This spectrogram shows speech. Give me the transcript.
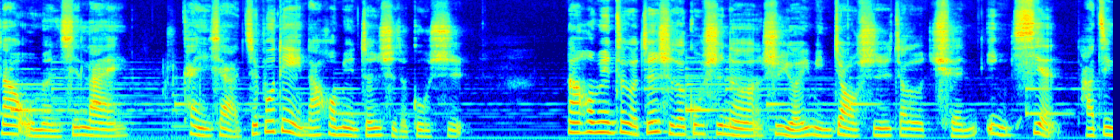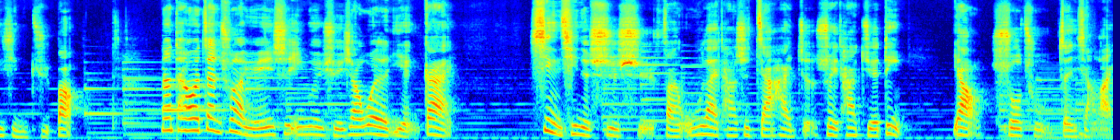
那我们先来看一下这部电影它后面真实的故事。那后面这个真实的故事呢，是有一名教师叫做全应宪，他进行举报。那他会站出来，原因是因为学校为了掩盖性侵的事实，反诬赖他是加害者，所以他决定要说出真相来。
